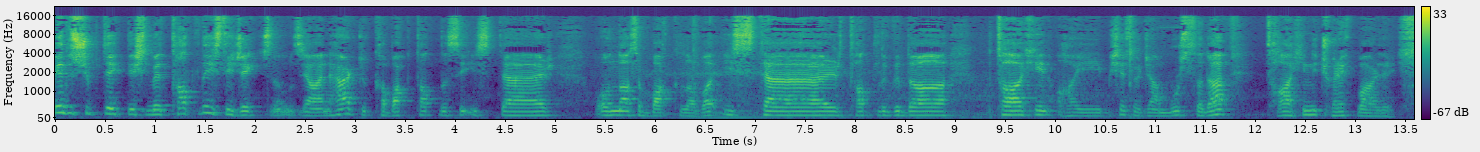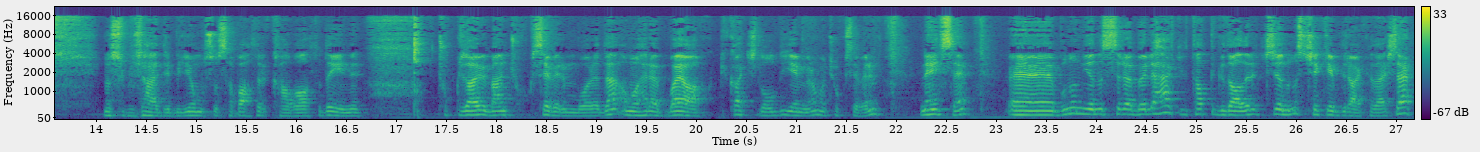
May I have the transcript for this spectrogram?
Venüs Jüpiter etkileşimi tatlı isteyecek canımız yani her tür kabak tatlısı ister. Ondan sonra baklava ister, tatlı gıda, tahin. Ay bir şey söyleyeceğim. Bursa'da tahinli çörek vardır. Nasıl güzeldir biliyor musun? Sabahları kahvaltıda yenir. Çok güzel ve ben çok severim bu arada. Ama herhalde bayağı birkaç yıl oldu yemiyorum ama çok severim. Neyse. Ee, bunun yanı sıra böyle her türlü tatlı gıdaları canımız çekebilir arkadaşlar.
